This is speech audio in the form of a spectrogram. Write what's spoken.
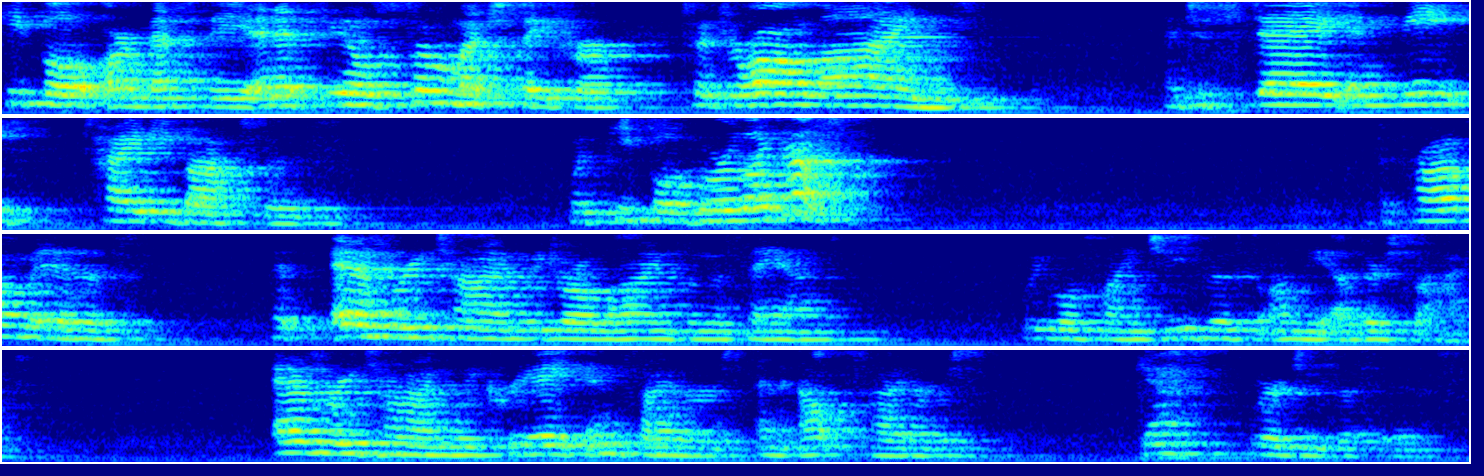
People are messy, and it feels so much safer to draw lines and to stay in neat, tidy boxes with people who are like us. Problem is that every time we draw lines in the sand, we will find Jesus on the other side. Every time we create insiders and outsiders, guess where Jesus is?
